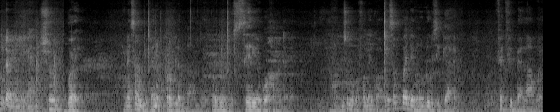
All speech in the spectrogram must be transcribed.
mu demee nii gaañ. sure boy mais sama bi benn problème la am boy problème bu sérieux boo xamante ne non mosuma ko foogee quoi boy sama bàjjen moo dugg si gaale bi fekk fi Bella boy.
